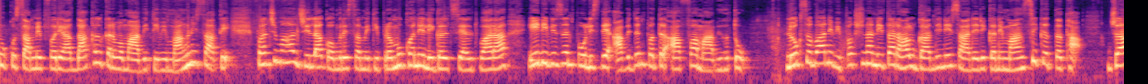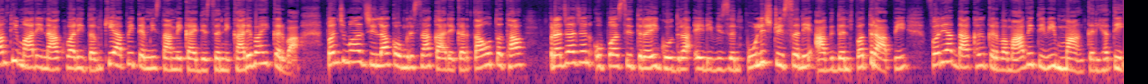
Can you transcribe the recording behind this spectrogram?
લોકો સામે ફરિયાદ દાખલ કરવામાં આવી તેવી માંગણી સાથે પંચમહાલ જિલ્લા કોંગ્રેસ સમિતિ પ્રમુખ અને લીગલ સેલ દ્વારા એ ડિવિઝન પોલીસને આવેદનપત્ર આપવામાં આવ્યું હતું. લોકસભા અને વિપક્ષના નેતા રાહુલ ગાંધીને શારીરિક અને માનસિક તથા જાનથી મારી નાખવાની ધમકી આપી તેમની સામે કાયદેસરની કાર્યવાહી કરવા પંચમહાલ જિલ્લા કોંગ્રેસના કાર્યકર્તાઓ તથા પ્રજાજન ઉપસ્થિત રહી ગોધરા એ ડિવિઝન પોલીસ સ્ટેશને આવેદનપત્ર આપી ફરિયાદ દાખલ કરવામાં આવી તેવી માંગ કરી હતી.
